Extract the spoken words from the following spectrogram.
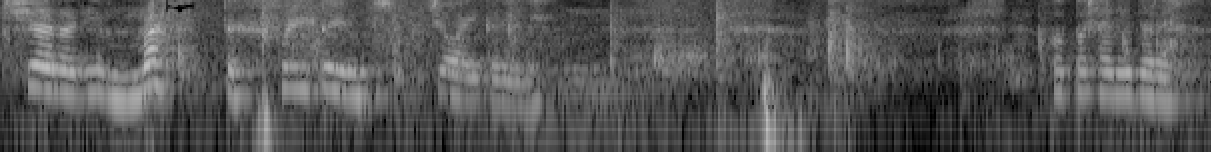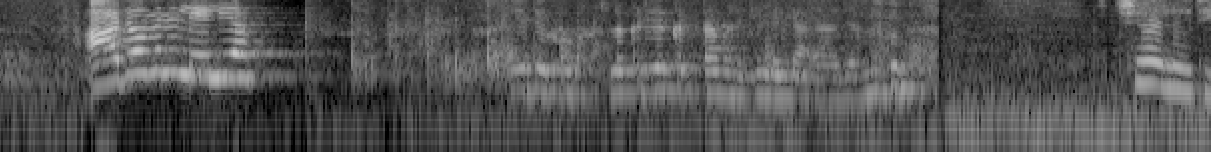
चलो जी मस्त फुल टू इंजॉय करेंगे। पापा शायद इधर है। आ जाओ मैंने ले लिया। ये देखो लकड़ी का कट्टा भर के लेके आया आज हम। चलो जी।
